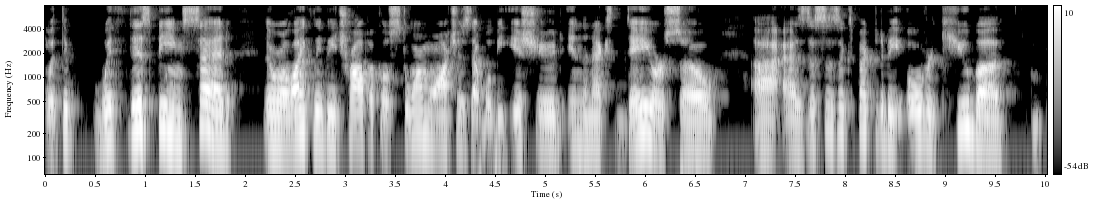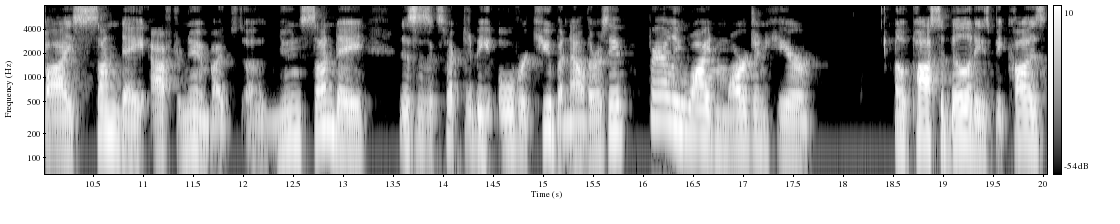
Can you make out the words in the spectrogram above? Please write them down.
with the with this being said, there will likely be tropical storm watches that will be issued in the next day or so, uh, as this is expected to be over Cuba by Sunday afternoon. By uh, noon Sunday, this is expected to be over Cuba. Now, there's a fairly wide margin here of possibilities because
